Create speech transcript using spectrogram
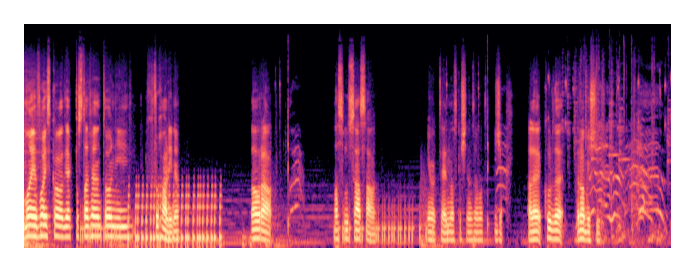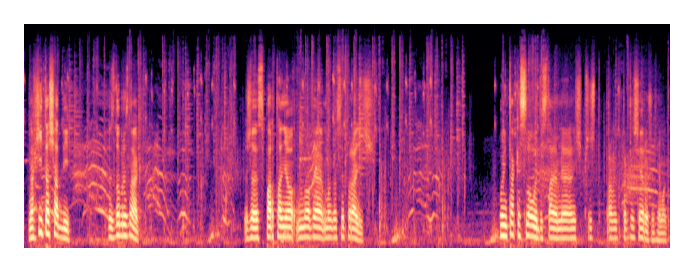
moje wojsko, jak postawiałem, to oni chruchali, nie? Dobra. Sasu Sasa. Nie wiem, jak ta jednostka się nazywa, to idzie. Ale kurde, robisz ich. Na hita siadli. To jest dobry znak. Że Spartanowie mogą sobie poradzić. Bo oni takie slowy dostałem, nie? Oni się przecież prawie praktycznie ruszyć nie mogą.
